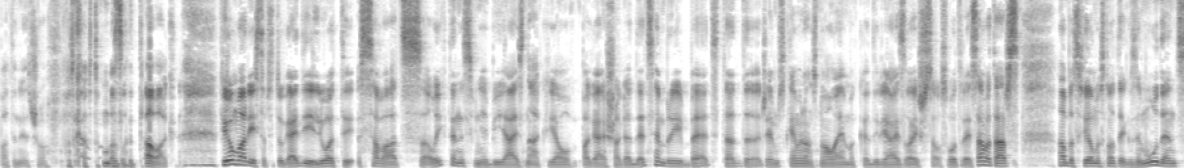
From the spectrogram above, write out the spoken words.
patiniet šo podkāstu mazliet tālāk. Filma arī, starp citu, gaidīja ļoti savāds liktenis. Viņai bija jāiznāk jau pagājušā gada decembrī, bet tad Džeims Kamerons nolēma, ka ir jāizlaiž savs otrais avatārs. Abas filmas notiek zem ūdens,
